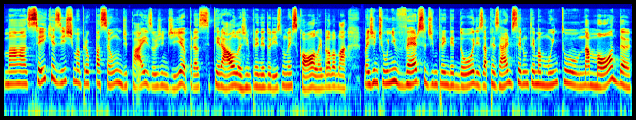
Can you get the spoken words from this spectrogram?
Mas sei que existe uma preocupação de pais hoje em dia para se ter aulas de empreendedorismo na escola e blá blá blá. Mas, gente, o universo de empreendedores, apesar de ser um tema muito na moda,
